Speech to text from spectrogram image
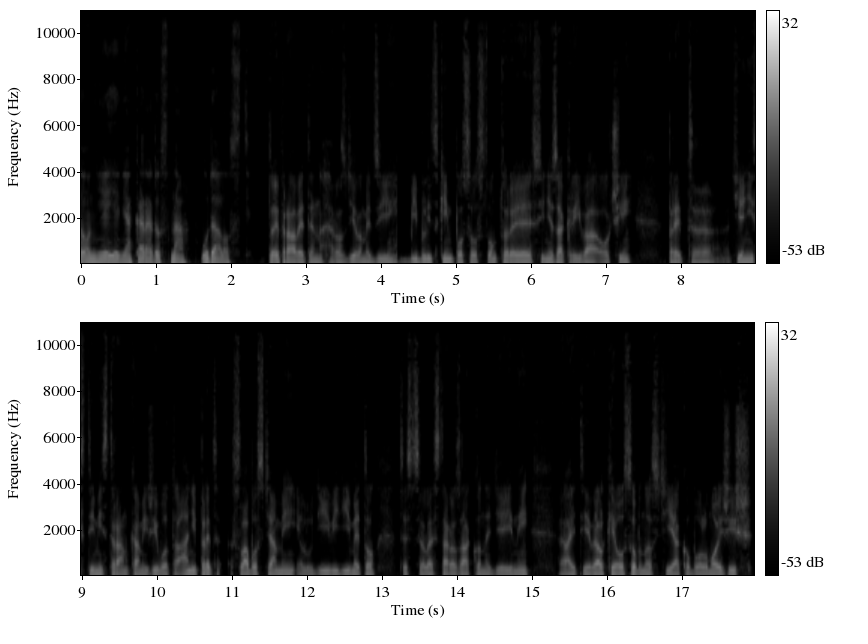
To nie je nejaká radostná udalosť. To je práve ten rozdiel medzi biblickým posolstvom, ktoré si nezakrýva oči pred e, tienistými stránkami života, ani pred slabosťami ľudí. Vidíme to cez celé starozákonné dejiny. Aj tie veľké osobnosti, ako bol Mojžiš,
